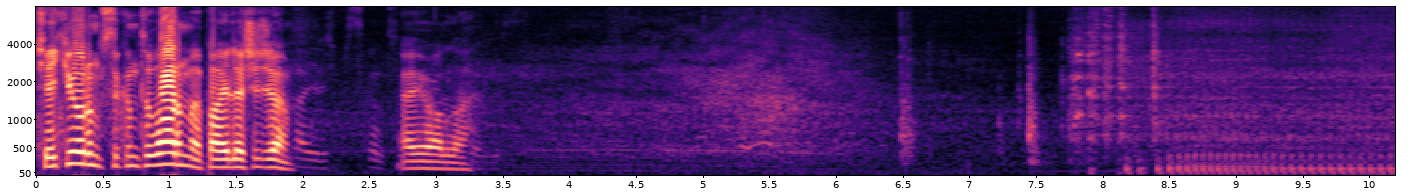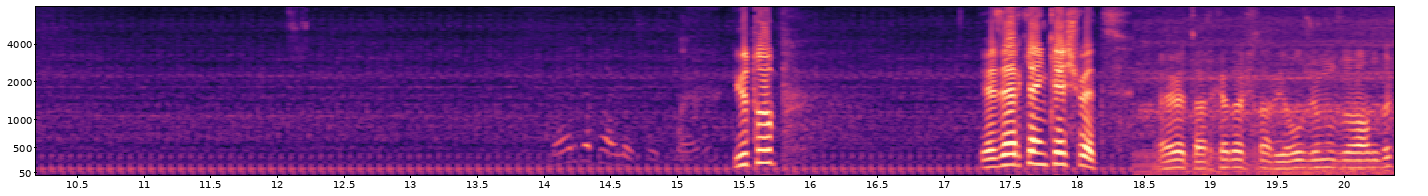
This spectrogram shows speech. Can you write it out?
Çekiyorum sıkıntı var mı? Paylaşacağım. Hayır hiçbir sıkıntı yok. Eyvallah. Nerede paylaşıyorsun abi? YouTube. Gezerken keşfet. Evet arkadaşlar yolcumuzu aldık.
